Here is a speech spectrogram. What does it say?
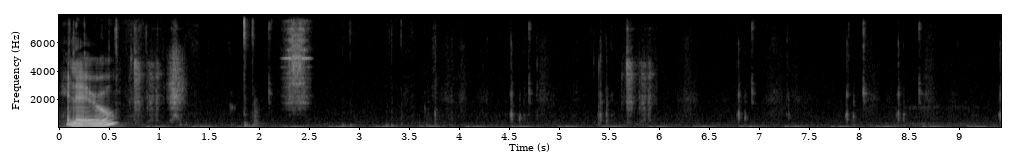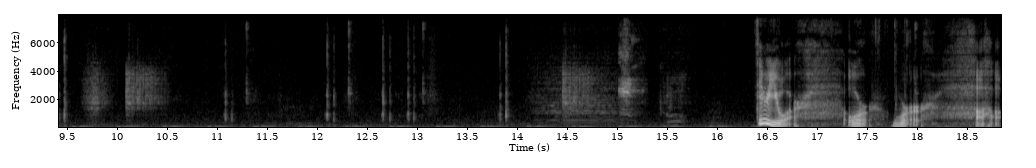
Hello. There you are. Or were. Haha.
